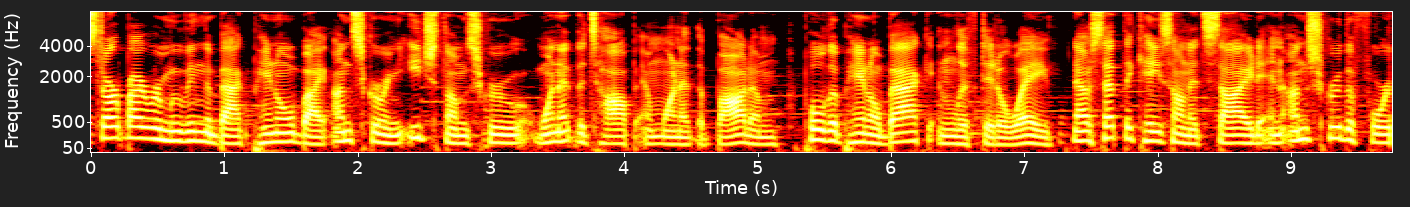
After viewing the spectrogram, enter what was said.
Start by removing the back panel by unscrewing each thumb screw, one at the top and one at the bottom. Pull the panel back and lift it away. Now set the case on its side and unscrew the four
